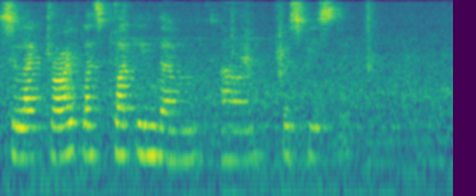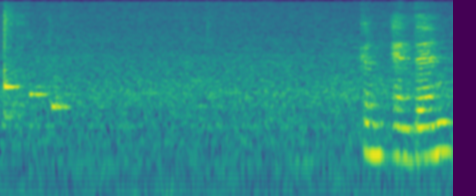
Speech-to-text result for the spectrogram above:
Select drive. Let's plug in the um, USB stick. Con and then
